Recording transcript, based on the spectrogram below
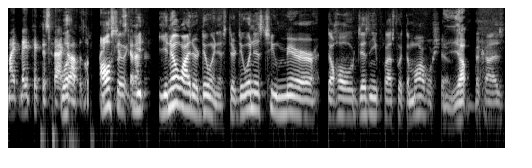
might may pick this back Well, up. It looks like Also, it's gonna- you, you know why they're doing this? They're doing this to mirror the whole Disney Plus with the Marvel shows. Yep. Because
